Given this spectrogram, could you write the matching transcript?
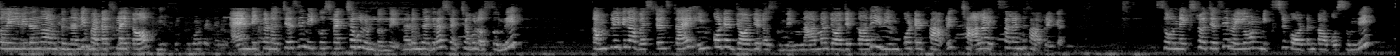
సో ఈ విధంగా ఉంటుందండి. Butterfly top. అండ్ ఇక్కడ వచ్చేసి మీకు స్ట్రెచబుల్ ఉంటుంది. నడుం దగ్గర స్ట్రెచబుల్ వస్తుంది. కంప్లీట్గా వెస్టర్న్ స్టైల్. ఇంపోర్టెడ్ జార్జెట్ వస్తుంది. నార్మల్ జార్జెట్ కాదు ఇది ఇంపోర్టెడ్ ఫ్యాబ్రిక్ చాలా ఎక్సలెంట్ ఫ్యాబ్రిక్ సో నెక్స్ట్ వచ్చేసి రేయాన్ మిక్స్డ్ కాటన్ టాప్ వస్తుంది.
